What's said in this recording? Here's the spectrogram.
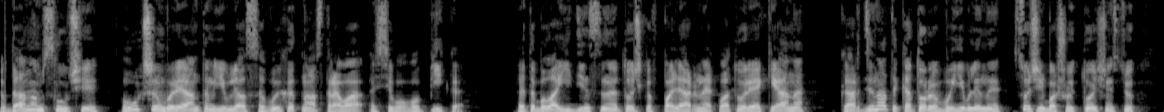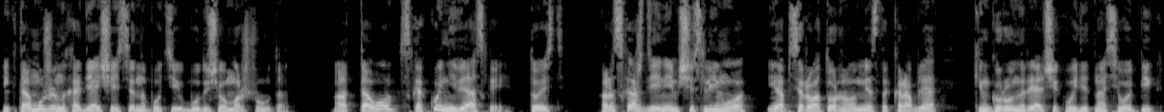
В данном случае лучшим вариантом являлся выход на острова Осевого пика. Это была единственная точка в полярной акватории океана, координаты которой выявлены с очень большой точностью и к тому же находящиеся на пути будущего маршрута. От того, с какой невязкой, то есть расхождением счастливого и обсерваторного места корабля кенгуру-ныряльщик выйдет на осевой пик,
